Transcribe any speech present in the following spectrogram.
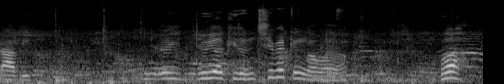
여기, 여기가 기존 700개인가 봐요. 와.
